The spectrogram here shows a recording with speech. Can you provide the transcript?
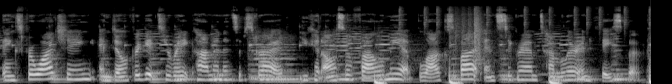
Thanks for watching, and don't forget to rate, comment, and subscribe. You can also follow me at Blogspot, Instagram, Tumblr, and Facebook.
